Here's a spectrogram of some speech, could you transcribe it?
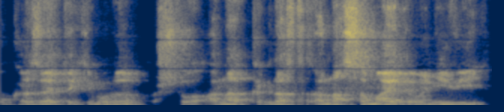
указать таким образом, что она, когда она сама этого не видит.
